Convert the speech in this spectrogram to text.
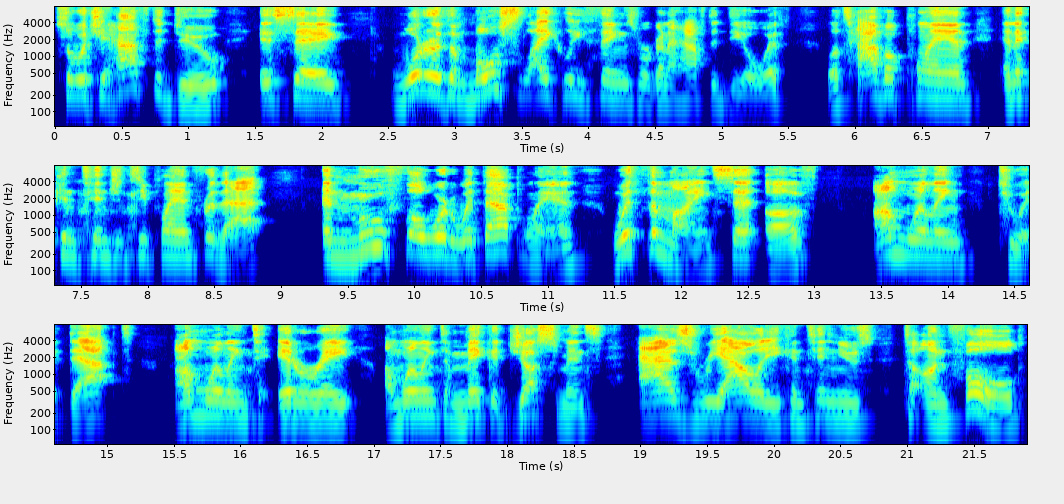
So what you have to do is say, what are the most likely things we're going to have to deal with? Let's have a plan and a contingency plan for that and move forward with that plan with the mindset of I'm willing to adapt, I'm willing to iterate, I'm willing to make adjustments as reality continues to unfold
